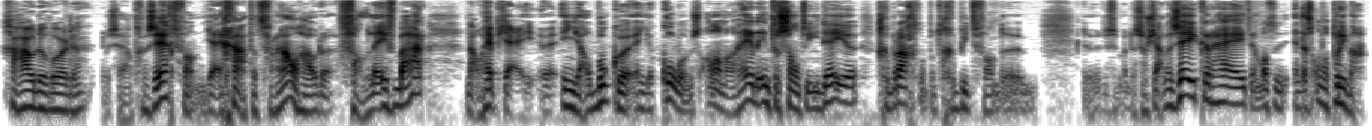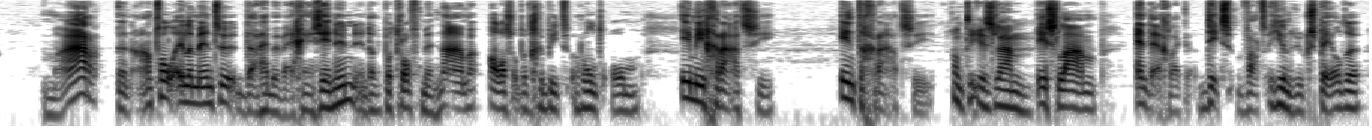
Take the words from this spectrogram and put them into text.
gehouden worden. Dus hij had gezegd van jij gaat het verhaal houden van leefbaar. Nou heb jij eh, in jouw boeken en je columns allemaal hele interessante ideeën gebracht op het gebied van de, de, de, de sociale zekerheid en wat. En dat is allemaal prima. Maar een aantal elementen, daar hebben wij geen zin in. En dat betrof met name alles op het gebied rondom immigratie, integratie, Anti-islam. islam en dergelijke. Dit wat hier natuurlijk speelde,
